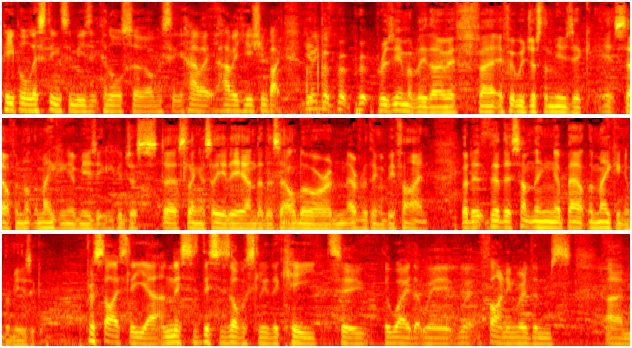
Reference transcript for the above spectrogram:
people listening to music can also obviously have a, have a huge impact. I mean, but, but, but, presumably, though, if uh, if it were just the music itself and not the making of music, you could just uh, sling a CD under the cell door and everything would be fine. But it, there's something about the making of the music. Precisely, yeah, and this is this is obviously the key to the way that we're, we're finding rhythms. Um,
